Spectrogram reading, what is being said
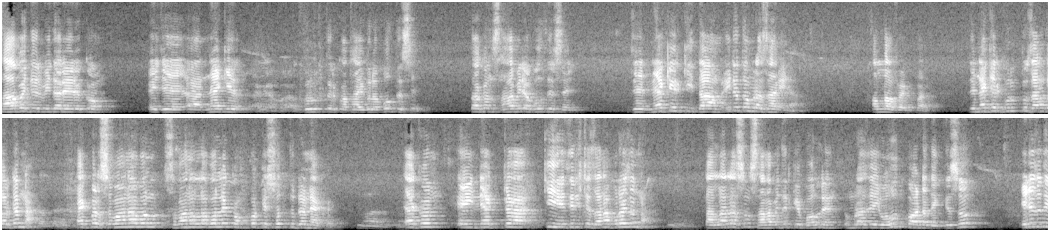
সাহাবাইদের ভিতরে এরকম এই যে ন্যাকের গুরুত্বের কথা এগুলো বলতেছে। তখন সাহাবিরা বলতেছে যে, ন্যাকের কি দাম? এটা তো আমরা জানি না। আল্লাহ একবার যে, ন্যাকের গুরুত্ব জানা দরকার না? একবার সোহান সোহান আল্লাহ বললে কমপক্ষে সত্তরটা ন্যাক হয়। এখন এই ন্যাকটা কি, এই জিনিসটা জানা প্রয়োজন না? আল্লাহ রাসুল সাহাবিদেরকে বললেন, তোমরা যে এই বহুত পাহাড়টা দেখতেছো, এটা যদি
